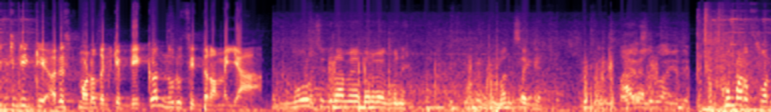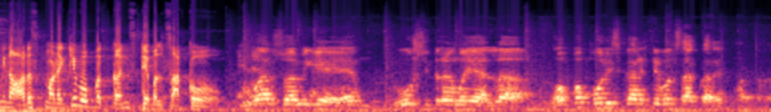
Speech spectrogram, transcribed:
ಎಚ್ ಡಿಕೆ ಅರೆಸ್ಟ್ ಮಾಡೋದಕ್ಕೆ ಬೇಕಾ ನೂರು ಸಿದ್ದರಾಮಯ್ಯ? ನೂರು ಸಿದ್ದರಾಮಯ್ಯ ಬರ್ಬೇಕು ಬನ್ನಿ. ಮನ್ಸಕ್ಕೆ. ಕುಮಾರಸ್ವಾಮಿನ ಅರೆಸ್ಟ್ ಮಾಡಕ್ಕೆ ಒಬ್ಬ ಕಾನ್ಸ್ಟೇಬಲ್ ಸಾಕು. ಕುಮಾರಸ್ವಾಮಿಗೆ ನೂರು ಸಿದ್ದರಾಮಯ್ಯ ಅಲ್ಲ ಒಬ್ಬ ಪೊಲೀಸ್ ಕಾನ್ಸ್ಟೇಬಲ್ ಸಾಕು ಅರೆಸ್ಟ್ ಮಾಡ್ತಾರೆ.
